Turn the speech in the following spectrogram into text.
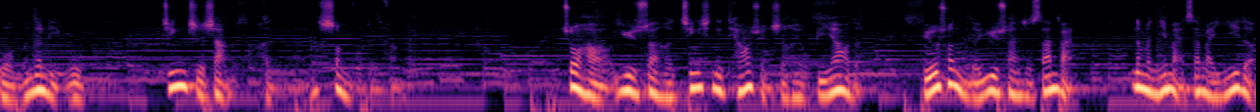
我们的礼物精致上很难胜过对方。做好预算和精心的挑选是很有必要的。比如说你的预算是三百，那么你买三百一的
